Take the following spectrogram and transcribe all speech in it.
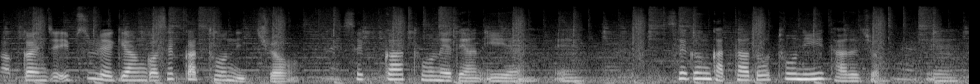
아까 이제 입술 얘기한 거 색과 톤 있죠. 색과 톤에 대한 이해. 예. 색은 같아도 톤이 다르죠. 예.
